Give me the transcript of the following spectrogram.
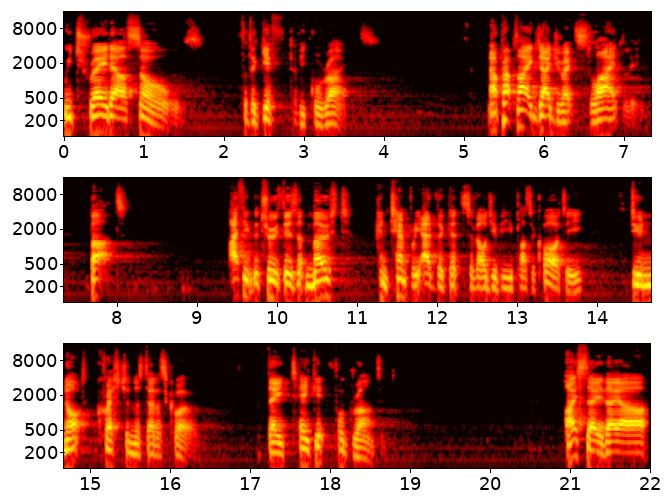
We trade our souls for the gift of equal rights. Now, perhaps I exaggerate slightly, but I think the truth is that most contemporary advocates of LGBT plus equality do not question the status quo. They take it for granted. I say they are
